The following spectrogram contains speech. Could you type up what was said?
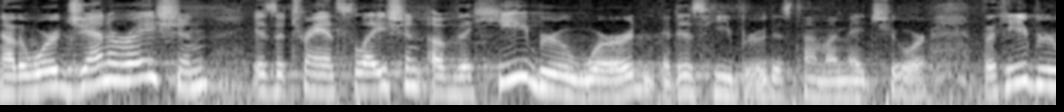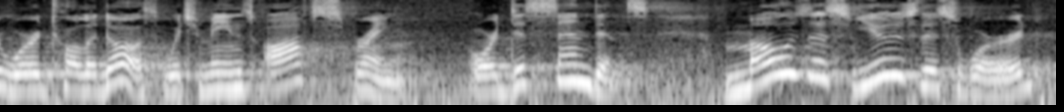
Now, the word generation is a translation of the Hebrew word, it is Hebrew, this time I made sure, the Hebrew word toledos, which means offspring or descendants. Moses used this word,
